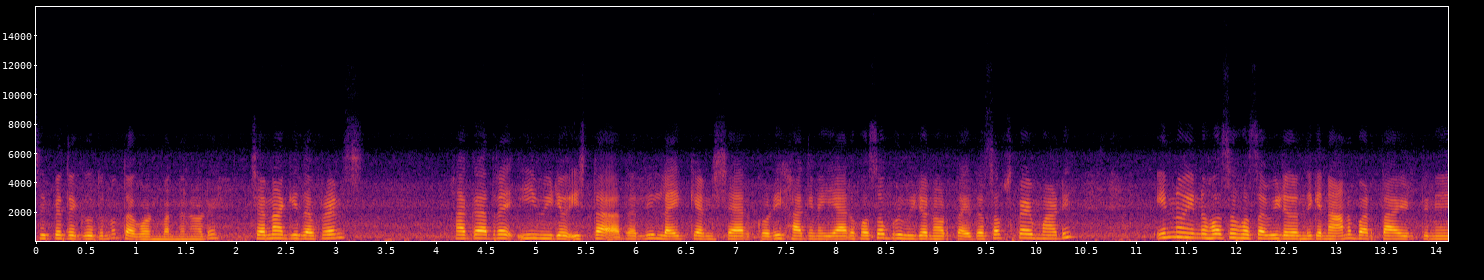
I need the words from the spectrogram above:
ಸಿಪ್ಪೆ ತೆಗೆಯೋದನ್ನು ತಗೊಂಡು ಬಂದೆ ನೋಡಿ. ಚೆನ್ನಾಗಿದೆ ಫ್ರೆಂಡ್ಸ್. ಹಾಗಾದರೆ ಈ ವಿಡಿಯೋ ಇಷ್ಟ ಆದಲ್ಲಿ ಲೈಕ್ ಆ್ಯಂಡ್ ಶೇರ್ ಕೊಡಿ. ಹಾಗೆಯೇ ಯಾರು ಹೊಸೊಬ್ಬರು ವಿಡಿಯೋ ನೋಡ್ತಾ ಇದ್ದರೆ ಸಬ್ಸ್ಕ್ರೈಬ್ ಮಾಡಿ. ಇನ್ನು ಇನ್ನು ಹೊಸ ಹೊಸ ವಿಡಿಯೋದೊಂದಿಗೆ ನಾನು ಬರ್ತಾ ಇರ್ತೀನಿ.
